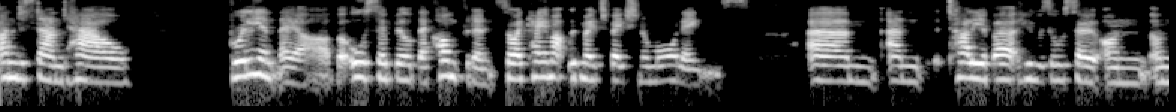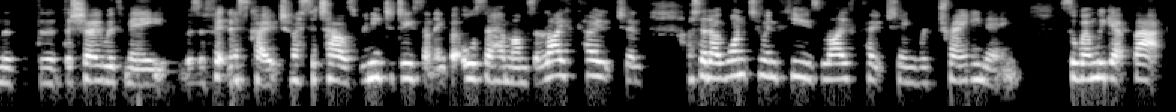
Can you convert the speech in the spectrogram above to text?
understand how brilliant they are, but also build their confidence. So I came up with motivational mornings um, and Talia Burt, who was also on on the, the, the show with me, was a fitness coach. And I said, Tals, we need to do something. But also, her mum's a life coach, and I said, I want to infuse life coaching with training. So when we get back,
